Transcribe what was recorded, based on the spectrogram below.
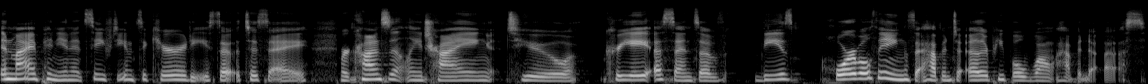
In my opinion, it's safety and security. So to say we're constantly trying to create a sense of these horrible things that happen to other people won't happen to us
